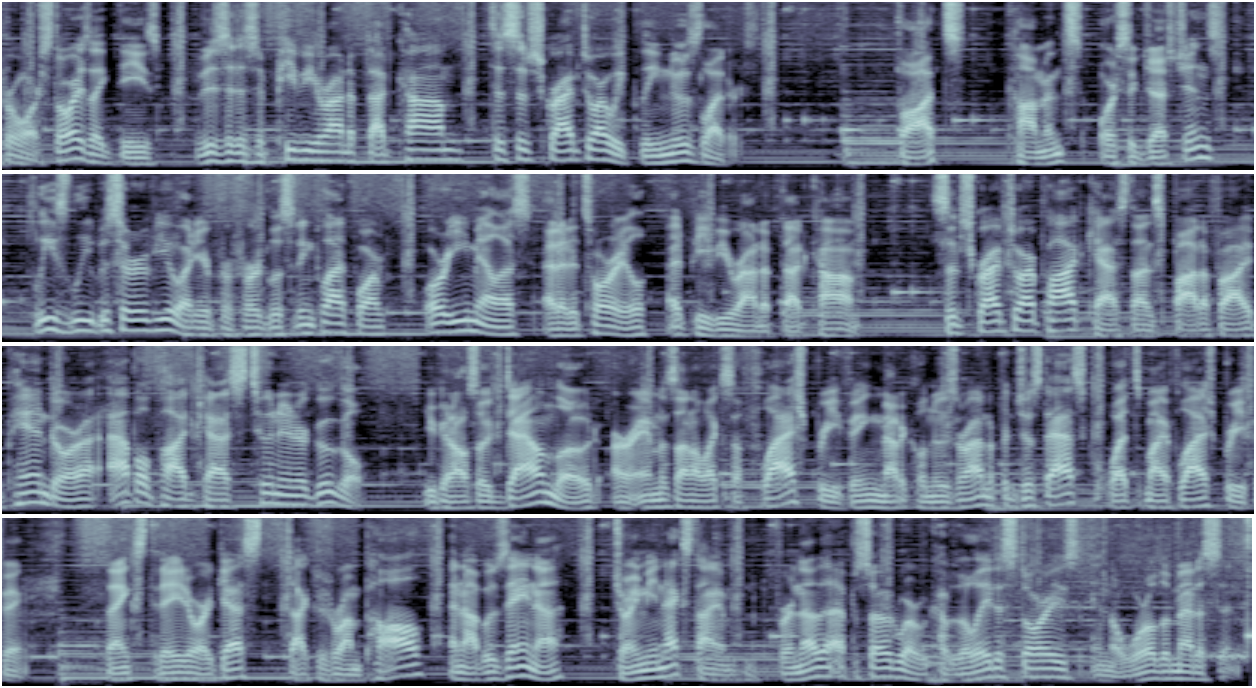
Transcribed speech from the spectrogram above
For more stories like these, visit us at pvroundup.com to subscribe to our weekly newsletters. Thoughts, comments, or suggestions? Please leave us a review on your preferred listening platform or email us at editorial at pvroundup.com. Subscribe to our podcast on Spotify, Pandora, Apple Podcasts, TuneIn, or Google. You can also download our Amazon Alexa Flash Briefing medical news roundup and just ask, What's my Flash Briefing? Thanks today to our guests, Drs. Rampal and Abu-Zeinah. Join me next time for another episode where we cover the latest stories in the world of medicine.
